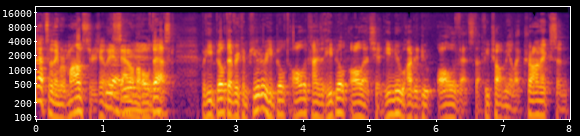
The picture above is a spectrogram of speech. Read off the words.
that's when they were monsters. You know, they yeah, sat yeah, on the whole yeah, desk. But he built every computer. He built all the kinds of. He built all that shit. He knew how to do all of that stuff. He taught me electronics and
